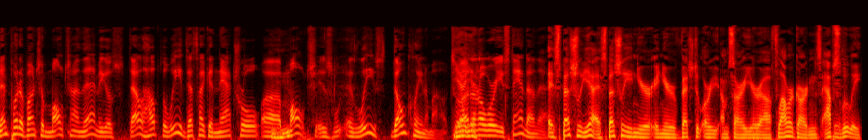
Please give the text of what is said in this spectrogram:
Then put a bunch of mulch on them. He goes, that'll help the weeds. That's like a natural uh, mulch is, is leaves. Don't clean them out. So Yeah, I don't know where you stand on that. Especially, yeah, especially in your in your vegetable or I'm sorry, your uh, flower gardens. Absolutely,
